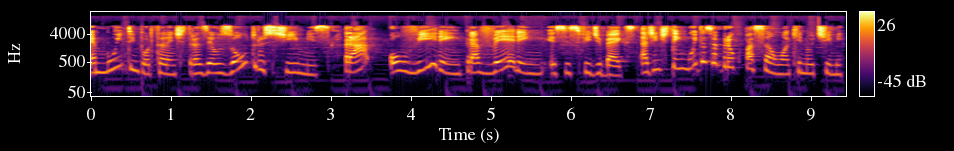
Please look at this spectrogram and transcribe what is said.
é muito importante trazer os outros times para ouvirem, para verem esses feedbacks. A gente tem muito essa preocupação aqui no time.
